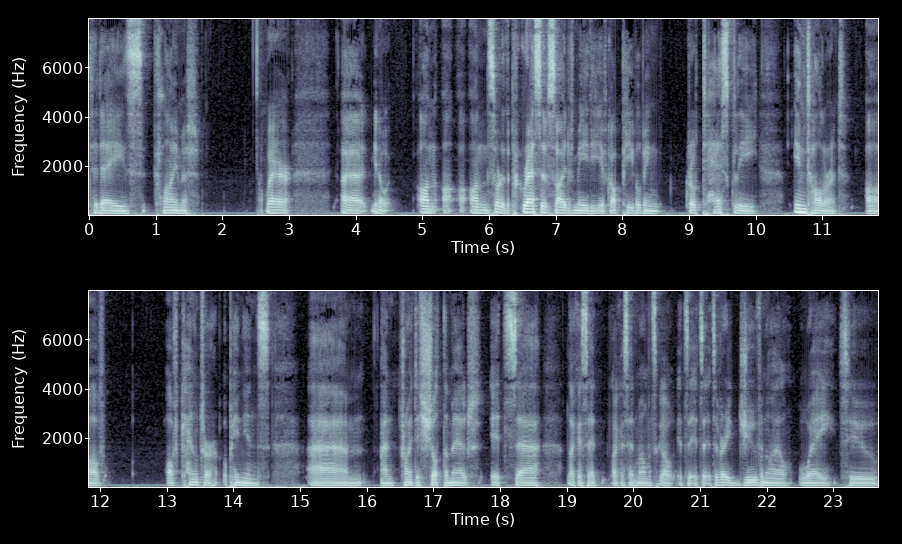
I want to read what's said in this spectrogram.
today's climate, where uh, you know on on sort of the progressive side of media, you've got people being grotesquely intolerant of of counter opinions um, and trying to shut them out. It's uh, like I said, like I said moments ago. It's a, it's a, it's a very juvenile way to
